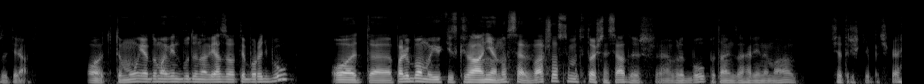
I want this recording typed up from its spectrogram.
затірявся. От, тому я думаю, він буде нав'язувати боротьбу. От, е, по-любому Юкі сказала, ні, ну все, в 26-му ти точно сядеш е, в Red Bull, питань взагалі немає. Ще трішки почекай.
